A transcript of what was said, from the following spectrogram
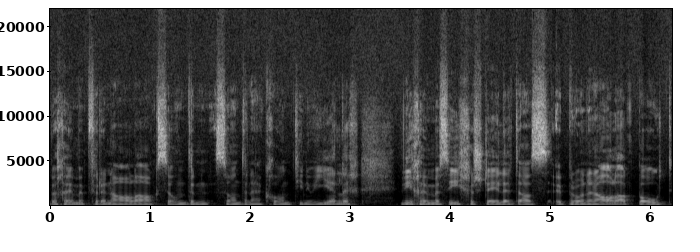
bekommen für eine Anlage, sondern, sondern auch kontinuierlich. Wie können wir sicherstellen, dass jemand, der eine Anlage baut,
